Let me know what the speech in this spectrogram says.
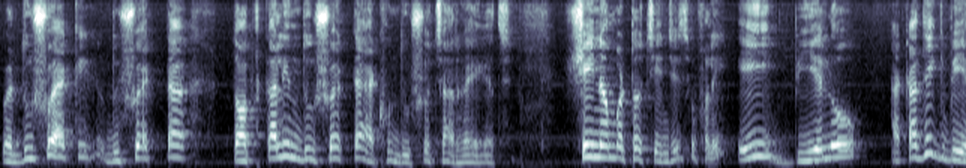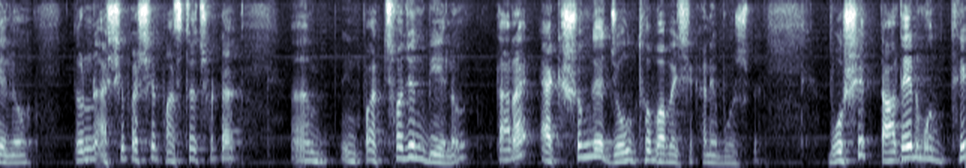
এবার দুশো একে, দুশো একটা, তৎকালীন দুশো একটা, এখন দুশো চার হয়ে গেছে। সেই নাম্বারটাও চেঞ্জ হয়েছে, ফলে এই বিএলও, একাধিক বিএলও ধরুন আশেপাশে পাঁচটা, ছটা পাঁচ, ছজন বিএলও, তারা একসঙ্গে যৌথভাবে সেখানে বসবে। বসে তাদের মধ্যে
